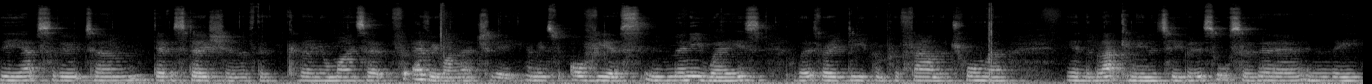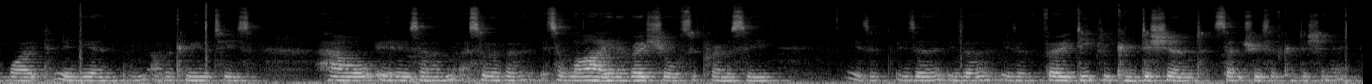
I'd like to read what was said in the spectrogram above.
the absolute um, devastation of the colonial mindset for everyone, actually. I mean, it's obvious in many ways, although it's very deep and profound, the trauma in the black community, but it's also there in the white, Indian, and other communities. How it is um, a sort of a, it's a lie a racial supremacy is a, is a, is a, is a very deeply conditioned centuries of conditioning.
